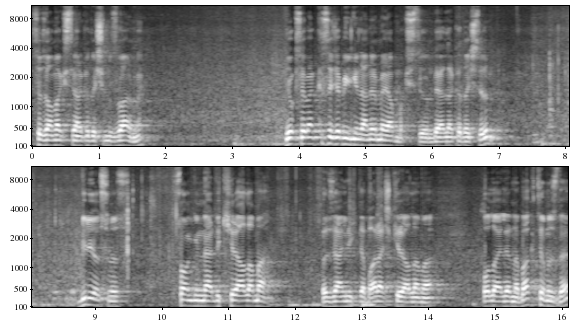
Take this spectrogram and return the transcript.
söz almak isteyen arkadaşımız var mı? Yoksa ben kısaca bilgilendirme yapmak istiyorum değerli arkadaşlarım. Biliyorsunuz son günlerde kiralama, özellikle araç kiralama olaylarına baktığımızda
